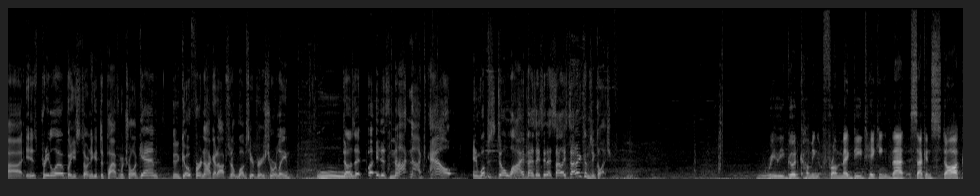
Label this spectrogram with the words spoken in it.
uh, is pretty low, but he's starting to get the platform control again. Gonna go for a knockout option on Wubz here very shortly. Ooh. Does it, but it does not knock out and Wubz is still alive. And as I say that, Satellite Saturday comes in clutch. Really good coming from Megdi taking that second stock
